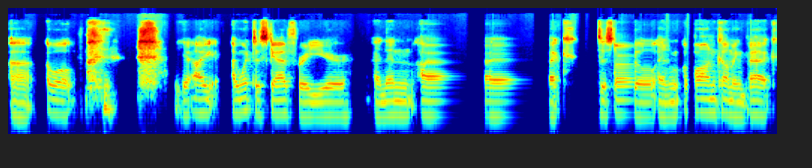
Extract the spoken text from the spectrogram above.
uh, well, yeah, I, I went to SCAD for a year and then I back to Starkville. And upon coming back,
